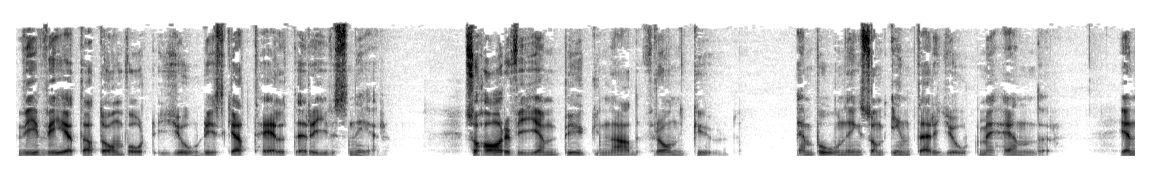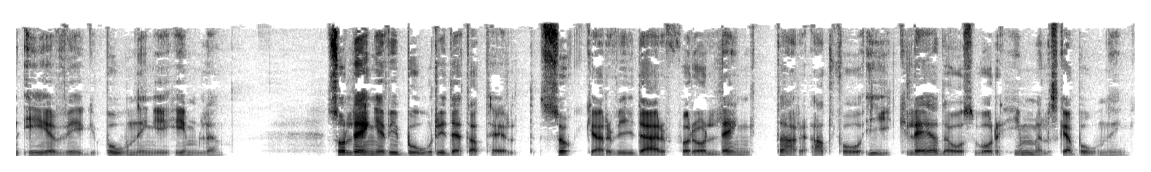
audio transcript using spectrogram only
Vi vet att om vårt jordiska tält rivs ner så har vi en byggnad från Gud, en boning som inte är gjort med händer, en evig boning i himlen. Så länge vi bor i detta tält suckar vi därför och längtar att få ikläda oss vår himmelska boning.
